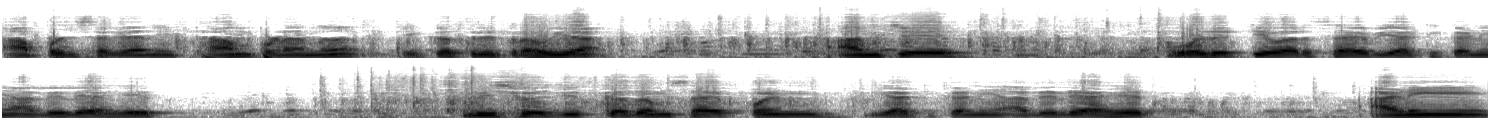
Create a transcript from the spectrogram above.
आपण सगळ्यांनी ठामपणानं एकत्रित राहूया. आमचे वडेट्टीवार साहेब या ठिकाणी आलेले आहेत. विश्वजित कदम साहेब पण या ठिकाणी आलेले आहेत. आणि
